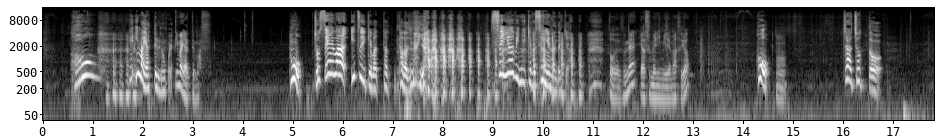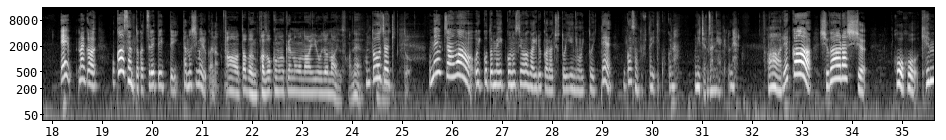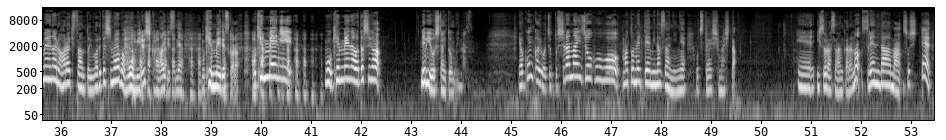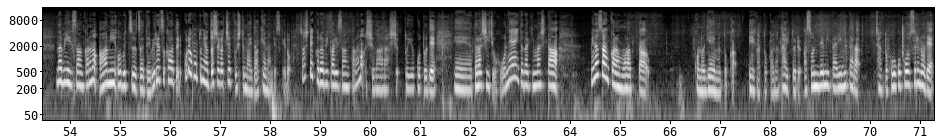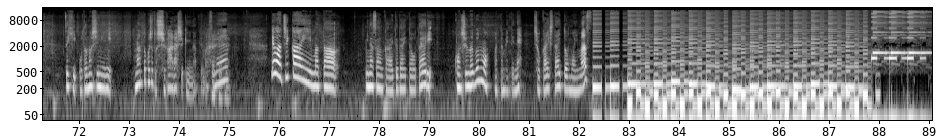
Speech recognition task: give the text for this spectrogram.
ほう。え今やってるの？これ。今やってますほう女性はいつ行けばたただじゃない。や水曜日に行けば1000円なんだっけ。そうですね。安めに見れますよ。ほう。うん。じゃあちょっと。えなんかお母さんとか連れて行って楽しめるかな。ああ多分家族向けの内容じゃないですかね。本当？じゃあきっと。お姉ちゃんは甥っ子と姪っ子の世話がいるからちょっと家に置いといてお母さんと2人で行こうかな。お兄ちゃん残念やけどね。ああれか。シュガーラッシュほうほう懸命なる荒木さんと言われてしまえばもう見るしかないですね。もう懸命ですから。もう懸命にもう懸命な私がレビューをしたいと思います。いや今回はちょっと知らない情報をまとめて皆さんにねお伝えしました。えー、イソラさんからのスレンダーマンそしてナビーさんからのアーミー・オブ・ツー・ザ・デビルズ・カーテル。これは本当に私がチェックしてないだけなんですけど。そして黒光さんからのシュガーラッシュということで、えー新しい情報をねいただきました皆さんからもらったこのゲームとか映画とかのタイトル遊んでみたり見たらちゃんと報告をするのでぜひお楽しみに。今んところちょっとシュガーラッシュ気になってますね。では次回また皆さんからいただいたお便り今週の分もまとめてね紹介したいと思います。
